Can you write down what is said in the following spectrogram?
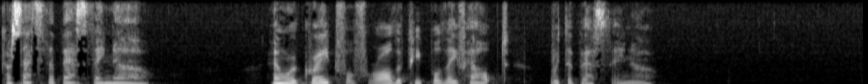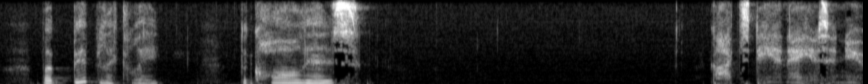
because that's the best they know. And we're grateful for all the people they've helped with the best they know. But biblically, the call is God's DNA is in you.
